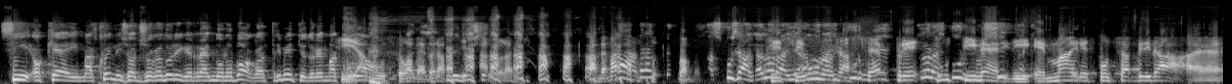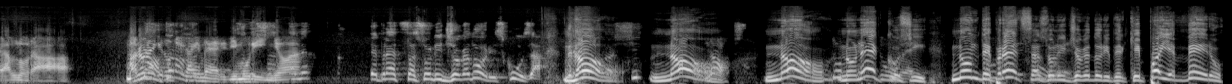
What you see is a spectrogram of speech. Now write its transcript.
Sì, ok, ma quelli sono giocatori che rendono poco, altrimenti dovremmo sì, Augusto, vabbè, però allora, vabbè, ma no, tanto, però, scusate, allora se, se uno ha sempre allora tutti i meriti e mai responsabilità, eh, allora ma non no, è che non c'hai i meriti Murigno, eh? Prezza solo i giocatori, scusa. No, no, no, no non è così. Non deprezza solo i giocatori perché poi è vero,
